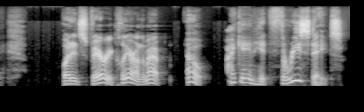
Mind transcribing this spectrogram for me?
But it's very clear on the map. Oh, I can hit three states.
